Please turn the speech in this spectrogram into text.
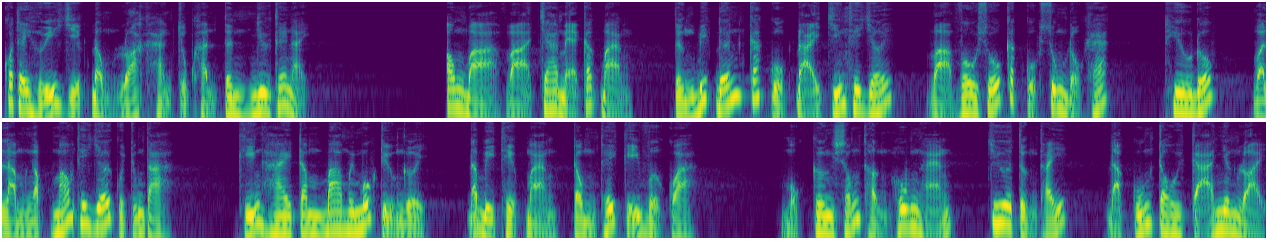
có thể hủy diệt đồng loạt hàng chục hành tinh như thế này. Ông bà và cha mẹ các bạn từng biết đến các cuộc đại chiến thế giới và vô số các cuộc xung đột khác, thiêu đốt và làm ngập máu thế giới của chúng ta, khiến 231 triệu người đã bị thiệt mạng trong thế kỷ vừa qua. Một cơn sóng thần hung hãn chưa từng thấy đã cuốn trôi cả nhân loại.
